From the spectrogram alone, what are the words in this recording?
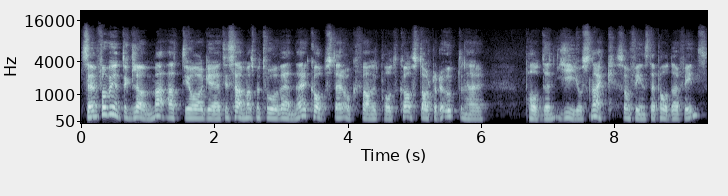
Sen får vi inte glömma att jag eh, tillsammans med två vänner, Cobster och Founded Podcast startade upp den här podden Geosnack som finns där poddar finns.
